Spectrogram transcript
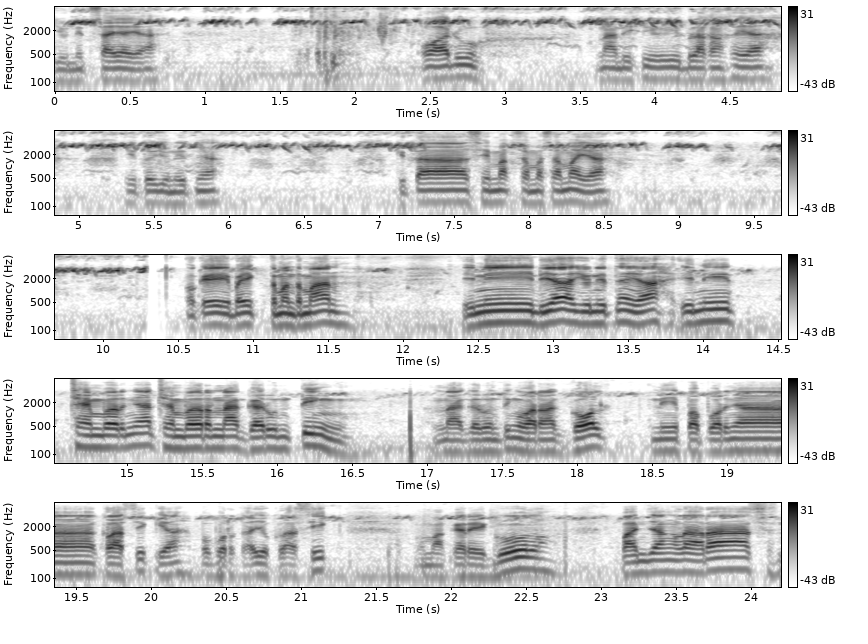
unit saya ya. Waduh. Nah di sini belakang saya itu unitnya. Kita simak sama-sama ya. Oke baik teman-teman. Ini dia unitnya ya. Ini chambernya chamber naga runting. Naga runting warna gold. Ini papornya klasik ya papor kayu klasik memakai regul panjang laras 65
